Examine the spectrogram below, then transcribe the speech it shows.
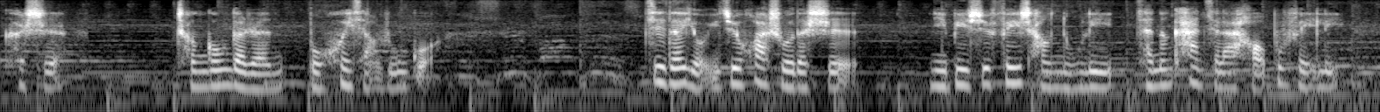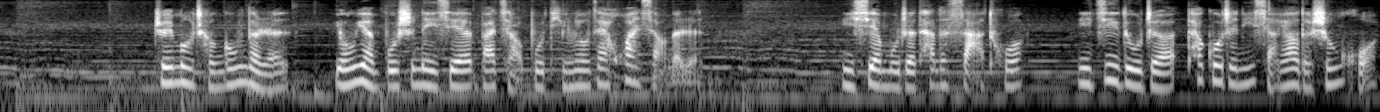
可是，成功的人不会想如果。记得有一句话说的是：“你必须非常努力，才能看起来毫不费力。”追梦成功的人，永远不是那些把脚步停留在幻想的人。你羡慕着他的洒脱。你嫉妒着他过着你想要的生活，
